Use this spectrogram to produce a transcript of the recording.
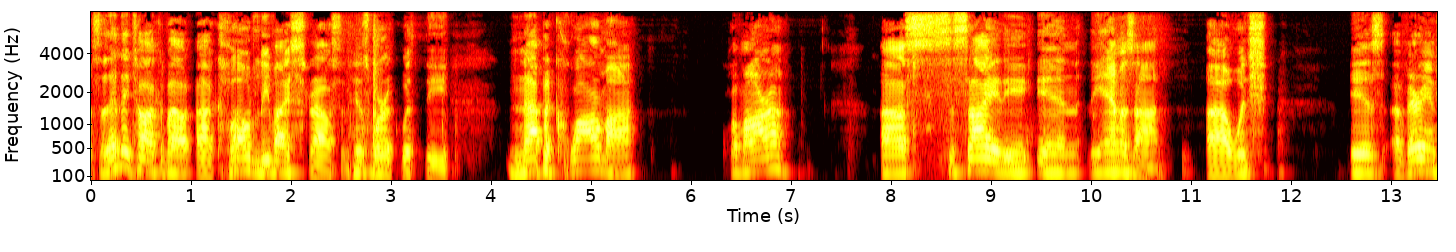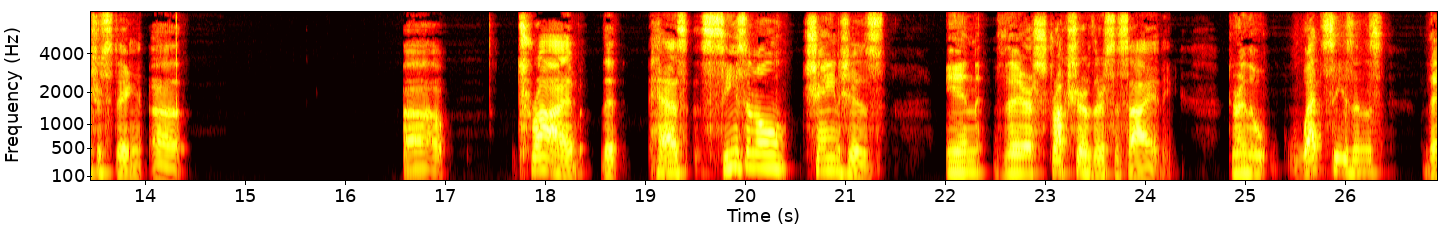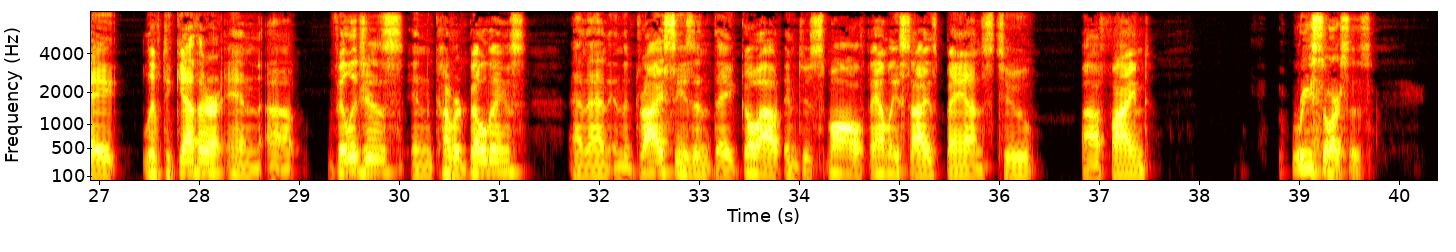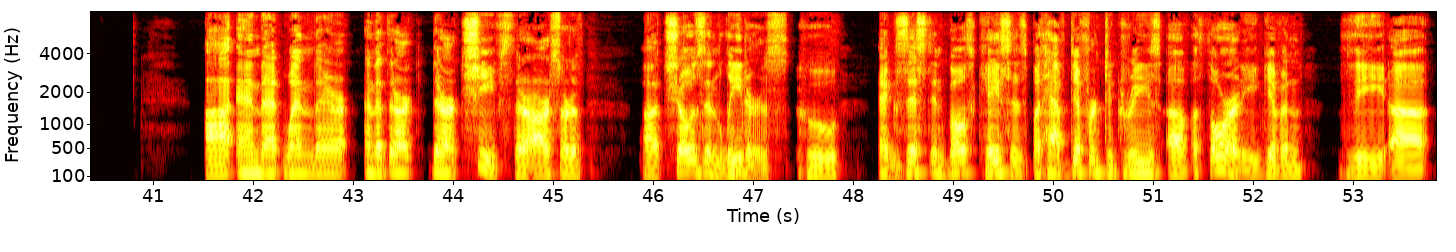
So then they talk about uh, Claude Levi Strauss and his work with the Napaquama Quamara uh, society in the Amazon, uh, which is a very interesting uh, uh, tribe that has seasonal changes in their structure of their society. During the wet seasons, they live together in uh, villages, in covered buildings, and then in the dry season, they go out into small family sized bands to uh, find resources. Uh, and that when there and that there are there are chiefs, there are sort of uh, chosen leaders who exist in both cases, but have different degrees of authority given the uh,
